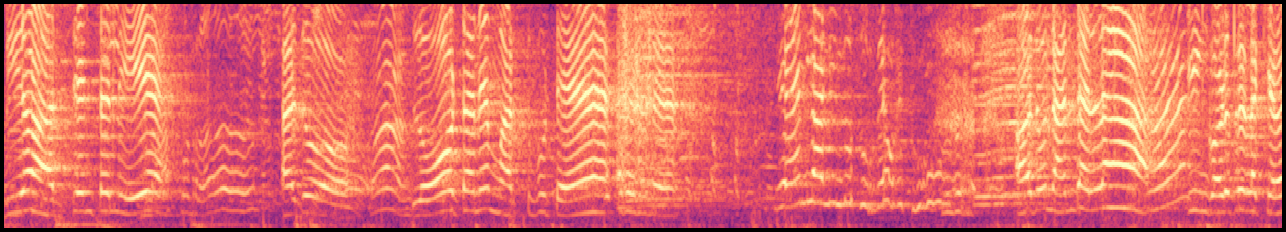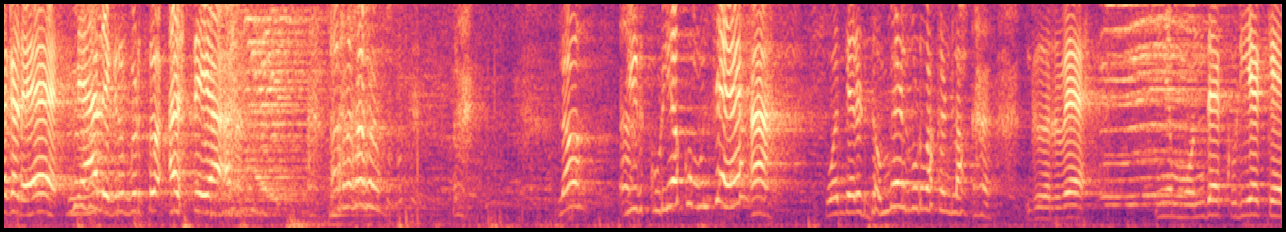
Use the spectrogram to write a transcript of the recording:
ವಾ ಕುಡಿಯೋ ಅರ್ಜೆಂಟಲ್ಲಿ ಅದು ಲೋಟನೇ ಮರ್ತ್ಬಿಟ್ಟೆ. ಏನ್ಲಾ ನಿಂದು ಸುರ್ದೆ ಹೋಯ್ತು? ಅದು ನಂದಲ್ಲ. ಹಿಂಗ್ ಹೊಡೆದ್ರಲ್ಲ ಕೆಳಗಡೆ ಮ್ಯಾಲ ಎಗ್ರು ಬಿಡ್ತು ಅಷ್ಟೇಯ ಲೋ ಇದು ಕುಡಿಯಕ್ಕೂ ಮುಂಚೆ ಒಂದೆರಡು ದಮ್ ಎಳ್ದ್ ಕಣ್ಲಾ. ಗುರುವೆ ನಿಮ್ ಮುಂದೆ ಕುಡಿಯಕ್ಕೆ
